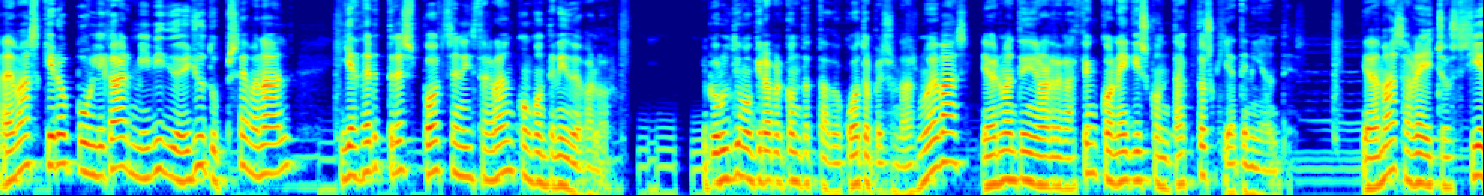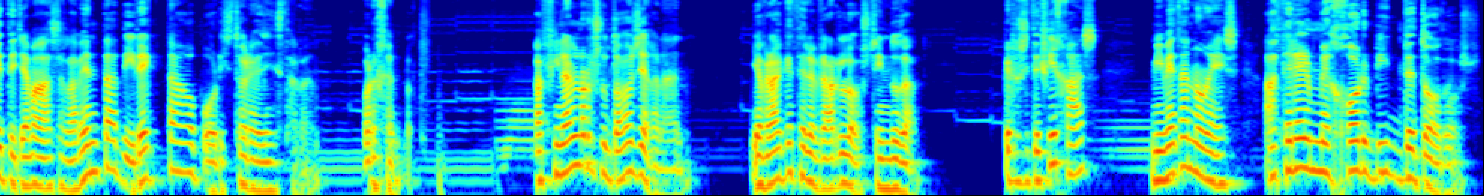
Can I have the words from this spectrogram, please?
Además, quiero publicar mi vídeo de YouTube semanal y hacer tres posts en Instagram con contenido de valor. Y por último, quiero haber contactado cuatro personas nuevas y haber mantenido la relación con X contactos que ya tenía antes. Y además habré hecho siete llamadas a la venta directa o por historia de Instagram, por ejemplo. Al final los resultados llegarán y habrá que celebrarlos, sin duda. Pero si te fijas, mi meta no es hacer el mejor beat de todos.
